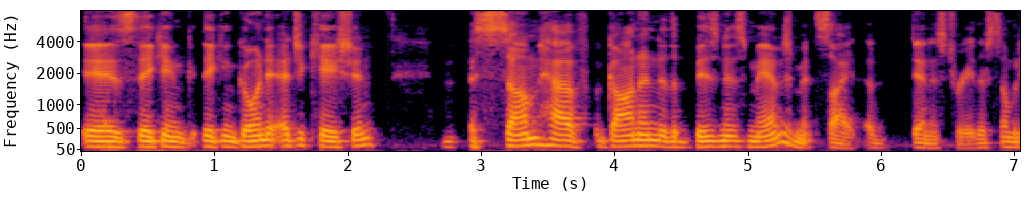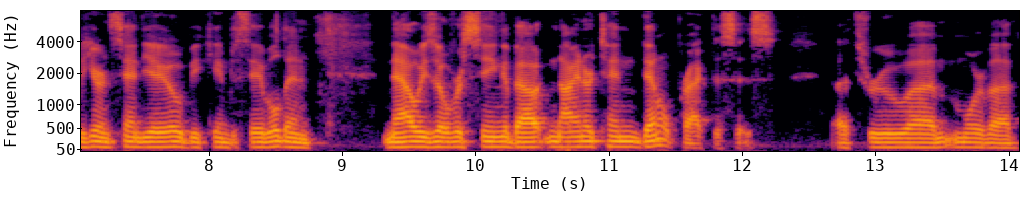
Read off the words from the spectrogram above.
is they can they can go into education. Some have gone into the business management side of dentistry. There's somebody here in San Diego who became disabled and now he's overseeing about nine or 10 dental practices uh, through uh, more of a,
